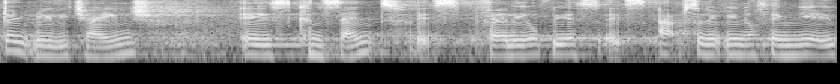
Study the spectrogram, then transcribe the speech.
don't really change is consent. It's fairly obvious, it's absolutely nothing new.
